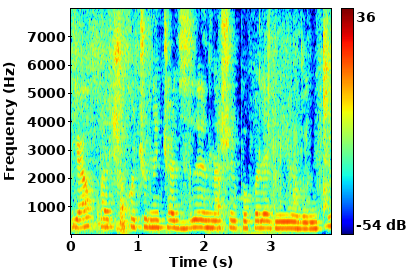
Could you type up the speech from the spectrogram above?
Я вперше хочу почати з нашої попередньої новинки.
